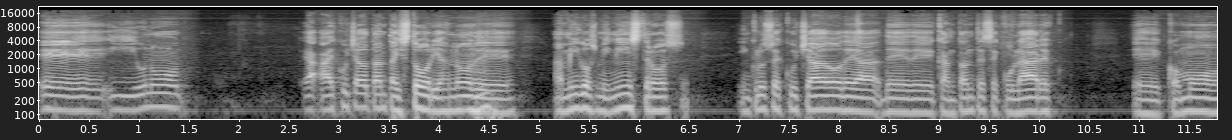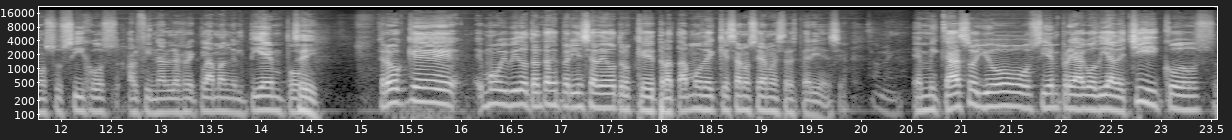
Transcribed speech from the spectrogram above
eh, y uno ha, ha escuchado tantas historias, ¿no? De amigos ministros, incluso he escuchado de, a- de- de cantantes seculares, eh, cómo sus hijos al final les reclaman el tiempo. Sí. Creo que hemos vivido tantas experiencias de otros que tratamos de que esa no sea nuestra experiencia. Amén. En mi caso, yo siempre hago día de chicos,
